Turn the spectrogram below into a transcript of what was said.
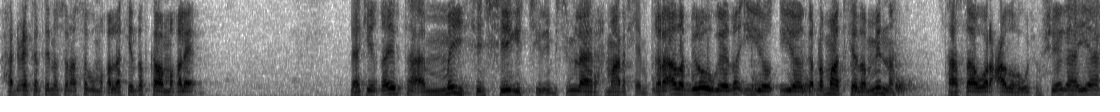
Waxaa dhici karta inuusan asagu maqal lakiin dad kala maqleen. Laakiin qaybtaa maysan sheegi jirin. Bismi llahi raxmaan raxiim qiraa'ada bilowgeeda iyo iyo dhammaadkeeda midna taasaa warcadaho wuxuu sheegahayaa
